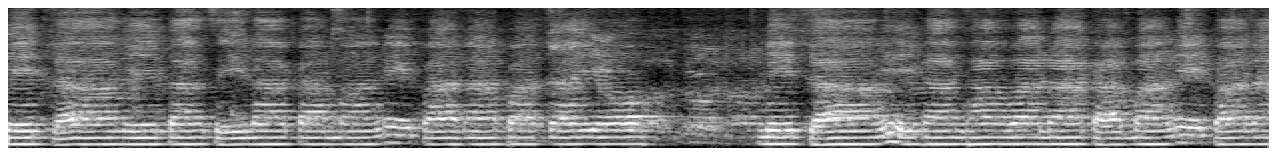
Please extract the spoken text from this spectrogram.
นิจจาเอตังศีลากรรมังนิปานาปัจจโยนิจจาเอตังภาวนากรรมังนิปานา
